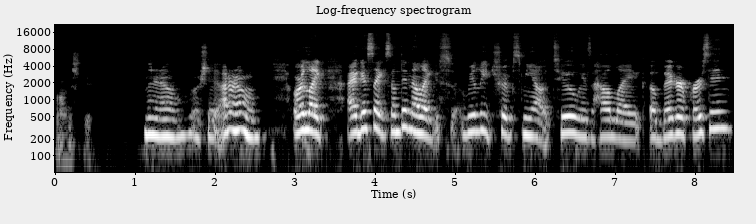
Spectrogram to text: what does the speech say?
honestly. I don't know. Or shit. I don't know. Or like, I guess like something that like really trips me out too is how like a bigger person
